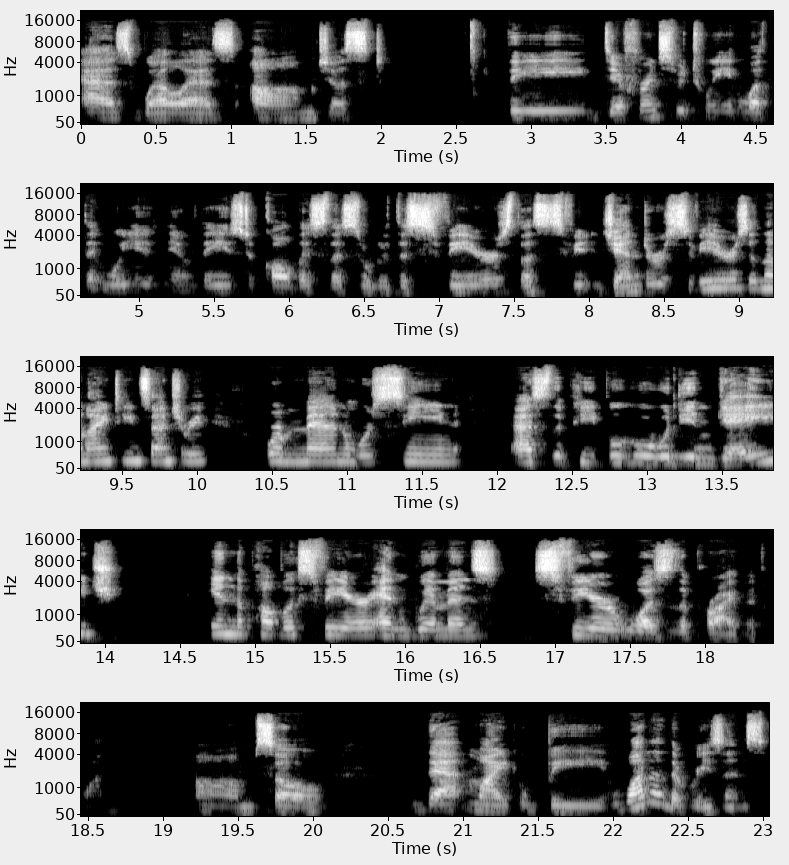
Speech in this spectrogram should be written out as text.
as well as um, just the difference between what that we you know they used to call this the sort of the spheres, the gender spheres in the 19th century, where men were seen as the people who would engage in the public sphere, and women's sphere was the private one. Um, so that might be one of the reasons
